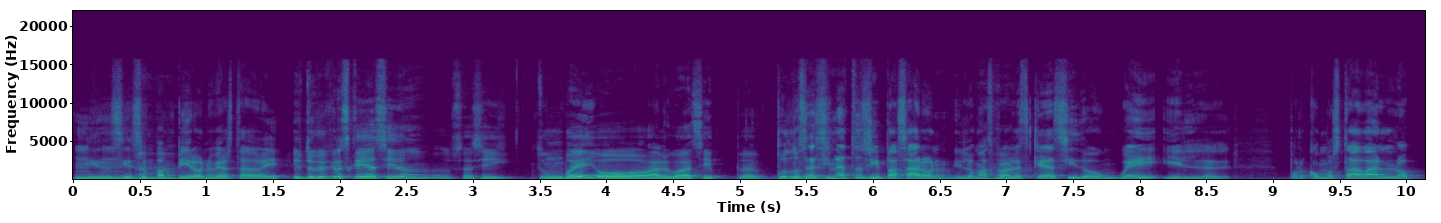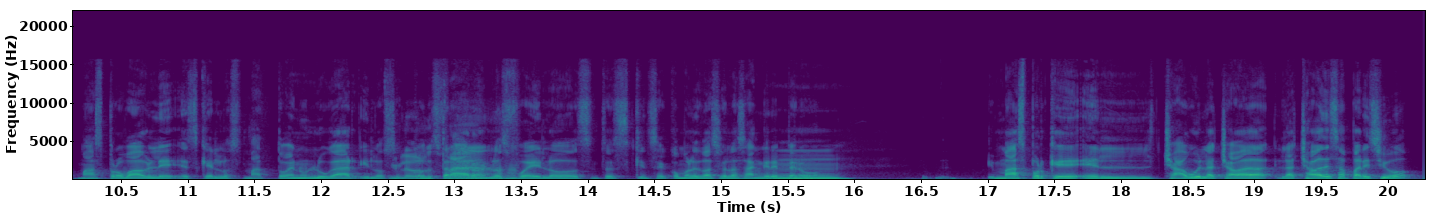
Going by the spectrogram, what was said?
Y si es un vampiro no hubiera estado ahí. ¿Y tú qué crees que haya sido? O sea, ¿sí, un güey o algo así? eh, Pues los asesinatos sí pasaron. Y lo más probable es que haya sido un güey. Y el- por como estaban, lo más probable es que los mató en un lugar y los Y luego los fue, encontraron, los fue, los... Entonces, quién sabe cómo les vació la sangre, pero... mm, Más porque el chavo y la chava... La chava desapareció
